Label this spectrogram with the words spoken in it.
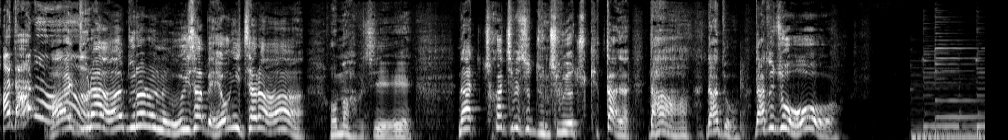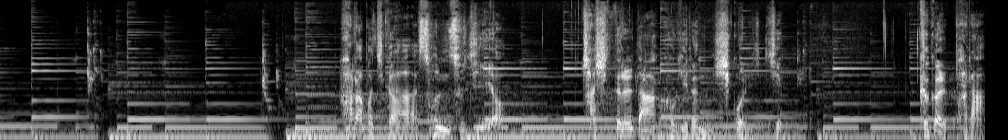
아, 나는! 아이 누나 누나는 의사 매형이 있잖아. 엄마 아버지 나 처갓집에서 눈치 보여 죽겠다. 나 나도 나도 줘. 할아버지가 손수지어 자식들을 낳고 기른 시골집. 그걸 팔아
